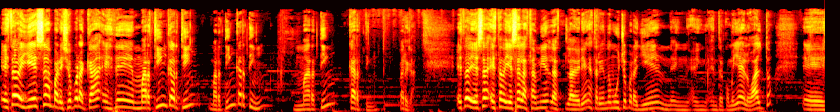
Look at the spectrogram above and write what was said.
Esta belleza apareció por acá, es de Martín Cartín. Martín Cartín. Martín Cartín. Verga. Esta belleza, esta belleza la, la, deberían estar viendo mucho por allí en, entre comillas de lo alto. Eh,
